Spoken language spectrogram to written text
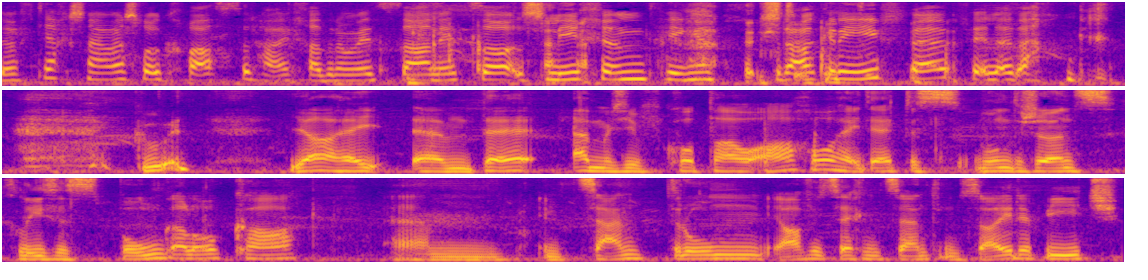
dürfte ich schnell einen Schluck Wasser haben? Ich kann darum jetzt da nicht so schleichend hinten greifen. Vielen Dank. Gut. Ja, hey, ähm, dann, äh, wir sind auf Koh Tao angekommen, haben dort ein wunderschönes kleines Bungalow gehabt. ähm, im Zentrum, ja, im Zentrum Saire Beach.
